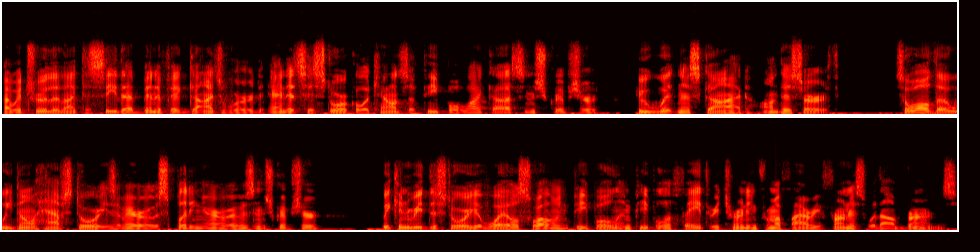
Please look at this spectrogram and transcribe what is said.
I would truly like to see that benefit God's Word and its historical accounts of people like us in Scripture who witness God on this earth. So although we don't have stories of arrows splitting arrows in Scripture, we can read the story of whales swallowing people and people of faith returning from a fiery furnace without burns.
